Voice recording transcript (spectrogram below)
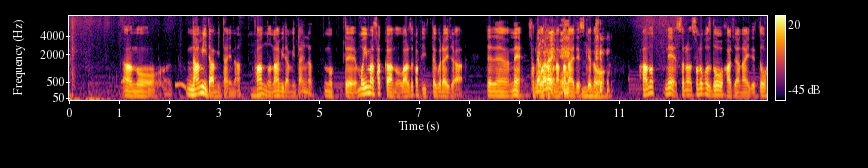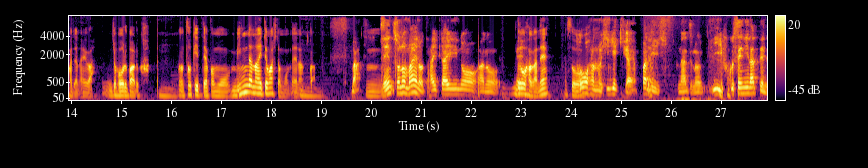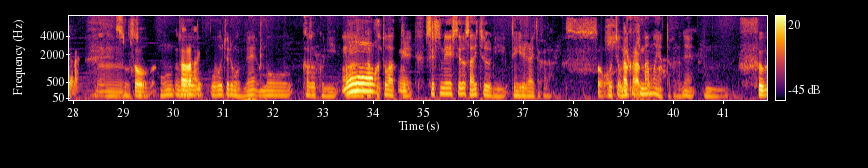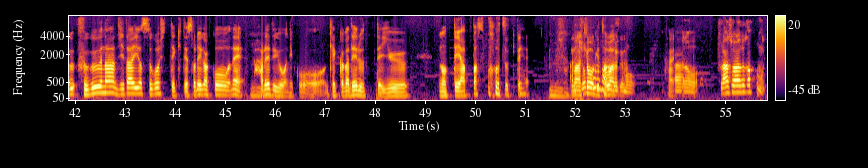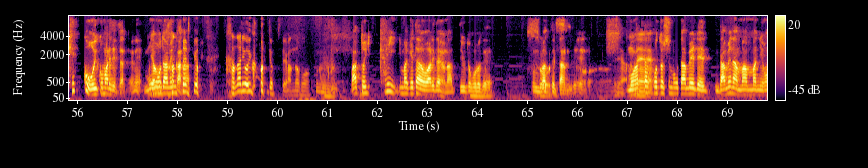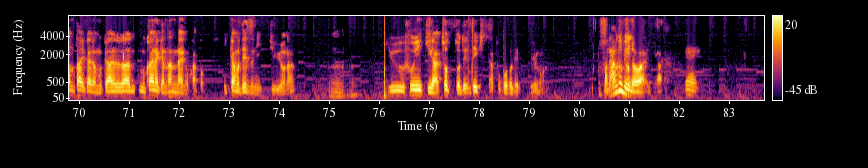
あの、涙みたいな、うん。ファンの涙みたいなのって、もう今サッカーのワールドカップ行ったぐらいじゃ、全然ね、サポーターも泣かないですけど、泣あのね、その、そのこそドーハじゃないです、ドーハじゃないわ、ジョホールバールか。うん。あの時ってやっぱもうみんな泣いてましたもんね、なんか。まあ、うん。前その前の大会の、あの、ねドーハがね、ドそーハの悲劇がやっぱり、なんていうの、いい伏線になってんじゃない？う。うん、そうそそう。本当だから覚えてるもんね。もう家族にワもうールドカップとはっうん。て説明してる最中に手に入れられたから。う。そう。こっちは行くだから気満々やったからね。うん。不遇、不遇な時代を過ごしてきて、それがこうね、うん。晴れるようにこう、結果が出るっていうのって、やっぱスポーツって、うん。まあ競技問わず。もはい。あの、フランスワールドカップも結構追い込まれてたんだよね。もうダメかな。かなり追い込まれてましたよ、あんなもん。うんあと一回負けたら終わりだよなっていうところで、踏ん張ってたんでですよいやもうまたね今年もダメで、ダメなまんま日本大会が迎えら迎えなきゃなんないのかと。一回も出ずにっていうような、うんいう雰囲気がちょっと出てきたところでっていうのは。まあ、ラグビーの場合は、ね、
